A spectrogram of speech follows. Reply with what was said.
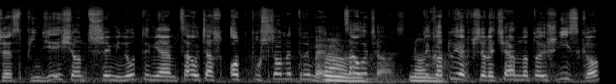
Przez 53 minuty miałem cały czas odpuszczone trymery, Aha. cały czas. No, Tylko no. tu jak przeleciałem, no to już nisko,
